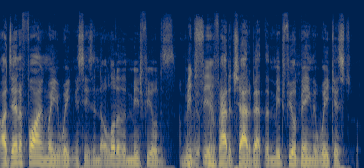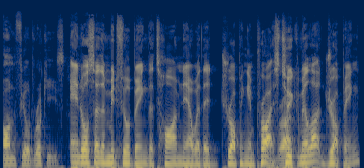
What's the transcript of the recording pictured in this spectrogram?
identifying where your weakness is, and a lot of the midfields, we've, we've had a chat about the midfield being the weakest on field rookies. And also the midfield being the time now where they're dropping in price. Right. Touk Miller dropping.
